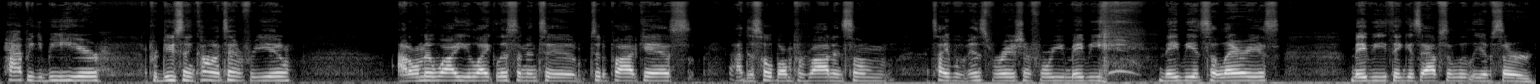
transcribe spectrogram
happy to be here producing content for you. I don't know why you like listening to to the podcast. I just hope I'm providing some type of inspiration for you. Maybe maybe it's hilarious. Maybe you think it's absolutely absurd.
